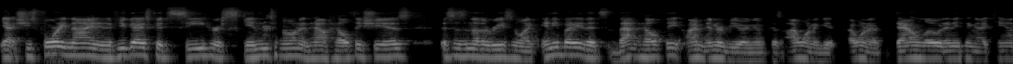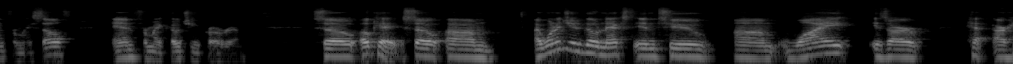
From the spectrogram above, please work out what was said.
yeah she's 49 and if you guys could see her skin tone and how healthy she is this is another reason like anybody that's that healthy i'm interviewing them because i want to get i want to download anything i can for myself and for my coaching program. So okay so um, i wanted you to go next into um, why is our our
